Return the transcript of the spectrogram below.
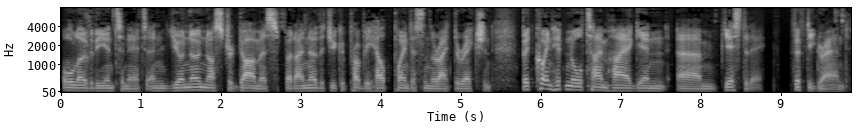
all over the internet, and you're no Nostradamus, but I know that you could probably help point us in the right direction. Bitcoin hit an all-time high again um, yesterday, fifty grand,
